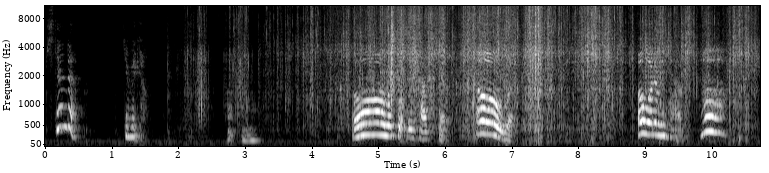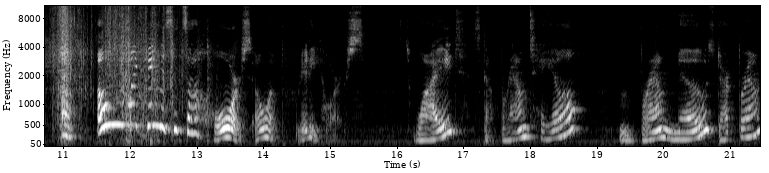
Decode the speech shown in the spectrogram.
stand up. There we go. Uh -oh. oh, look what we have here. Oh, look. Oh, what do we have? Oh, oh my goodness, it's a horse. Oh, a pretty horse. It's white. It's got brown tail, brown nose, dark brown.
